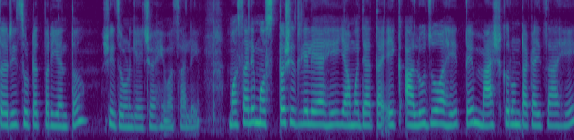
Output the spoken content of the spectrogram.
तरी सुटतपर्यंत शिजवून घ्यायचे आहे मसाले. मसाले मस्त शिजलेले आहे. यामध्ये आता एक आलू जो आहे ते मॅश करून टाकायचा आहे.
